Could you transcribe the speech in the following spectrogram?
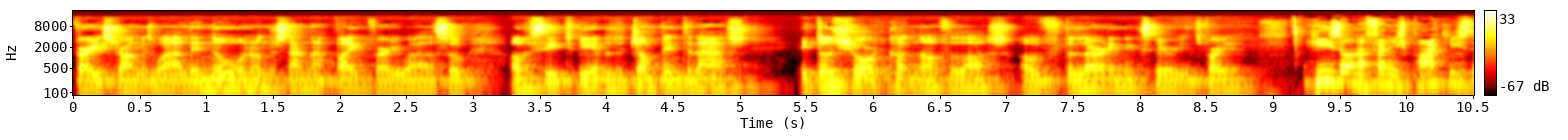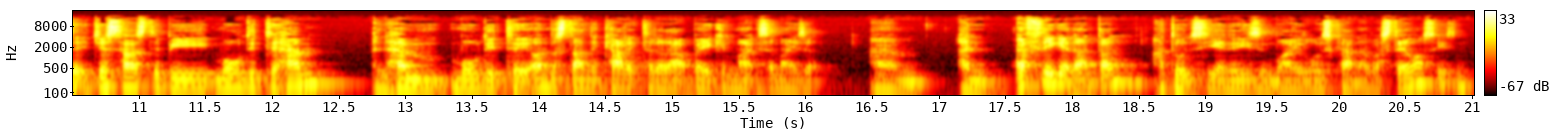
very strong as well. They know and understand that bike very well. So obviously to be able to jump into that, it does shortcut an awful lot of the learning experience for you. He's on a finished package that just has to be molded to him and him molded to understand the character of that bike and maximise it. Um, and if they get that done, I don't see any reason why Lowes can't have a stellar season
